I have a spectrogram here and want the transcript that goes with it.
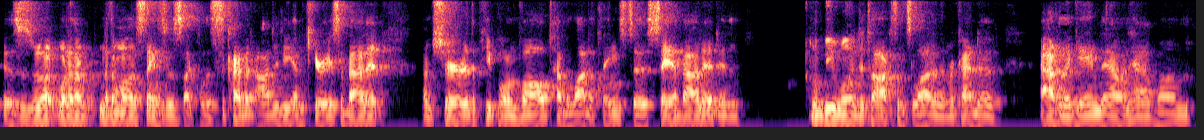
this is one the, another one of those things. It's like, well, this is kind of an oddity. I'm curious about it. I'm sure the people involved have a lot of things to say about it and will be willing to talk since a lot of them are kind of out of the game now and have, um,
